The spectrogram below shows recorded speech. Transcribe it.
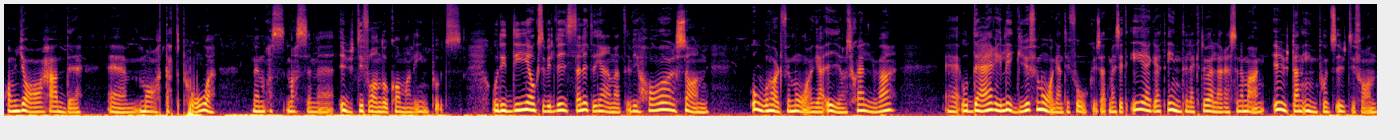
om jag hade eh, matat på med mass, massor med utifrån då kommande inputs. Och det är det jag också vill visa lite grann att vi har sån oerhörd förmåga i oss själva. Eh, och där i ligger ju förmågan till fokus, att med sitt eget intellektuella resonemang utan inputs utifrån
